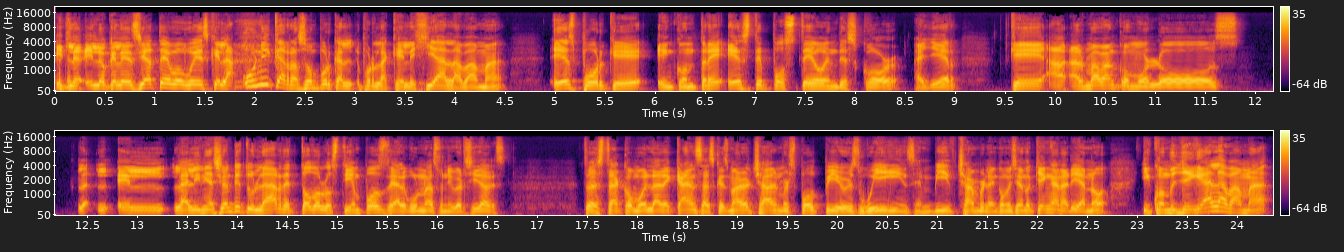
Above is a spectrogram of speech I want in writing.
Y, le- y lo que le decía a Tebo, güey, es que la única razón por, cal- por la que elegí a Alabama es porque encontré este posteo en The Score ayer que armaban como los. La, el- la alineación titular de todos los tiempos de algunas universidades. Entonces está como la de Kansas, que es Mario Chalmers, Paul Pierce, Wiggins, Embiid, Chamberlain, como diciendo quién ganaría, ¿no? Y cuando llegué a Alabama,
